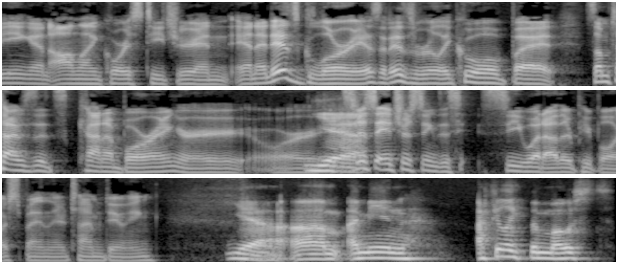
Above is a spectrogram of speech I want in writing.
being an online course teacher and and it is glorious it is really cool but sometimes it's kind of boring or or Yeah. it's just interesting to see what other people are spending their time doing Yeah, um, I mean, I feel like the most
